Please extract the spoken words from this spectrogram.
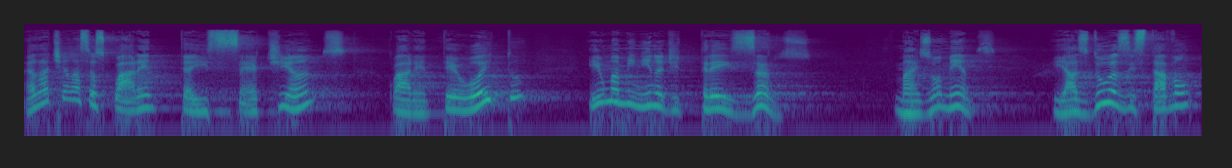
Ela tinha lá seus 47 anos, 48, e uma menina de 3 anos, mais ou menos. E as duas estavam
